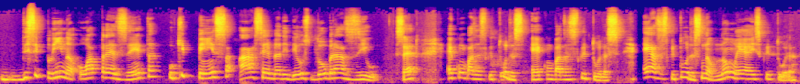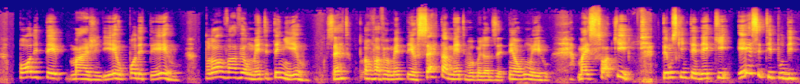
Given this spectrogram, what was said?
disciplina ou apresenta o que pensa a Assembleia de Deus do Brasil, certo? É com base nas escrituras? É com base nas escrituras. É as escrituras? Não, não é a escritura. Pode ter margem de erro? Pode ter erro? Provavelmente tem erro, certo? Provavelmente tem erro. Certamente, vou melhor dizer, tem algum erro. Mas só que temos que entender que esse tipo de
